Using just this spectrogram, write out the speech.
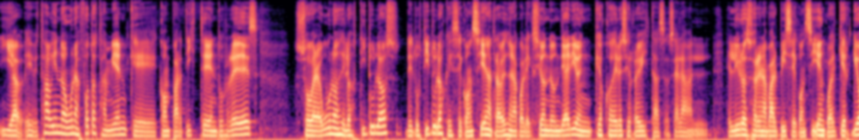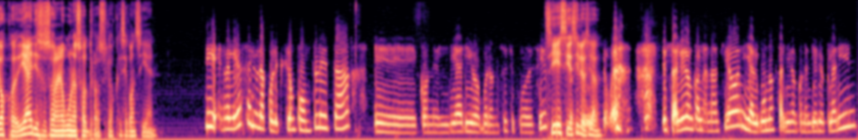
y eh, estaba viendo algunas fotos también que compartiste en tus redes sobre algunos de los títulos, de tus títulos que se consiguen a través de una colección de un diario en kioscos de diarios y revistas. O sea, el, libro de Sorena Palpi se consigue en cualquier kiosco de diarios o son algunos otros los que se consiguen. Sí, en realidad sale una colección completa eh, con el diario, bueno, no sé si puedo decir. Sí, sí, sí, lo decía. Salieron con La Nación y algunos salieron con el diario Clarín,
